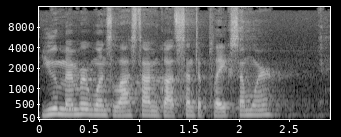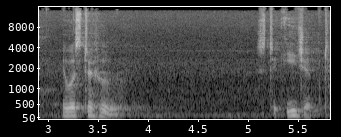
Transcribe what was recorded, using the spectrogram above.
You remember when's the last time God sent a plague somewhere? It was to who? It's to Egypt.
